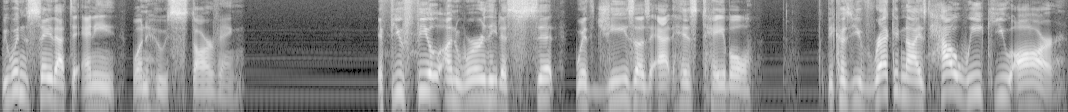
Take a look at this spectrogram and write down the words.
We wouldn't say that to anyone who's starving. If you feel unworthy to sit with Jesus at his table because you've recognized how weak you are,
